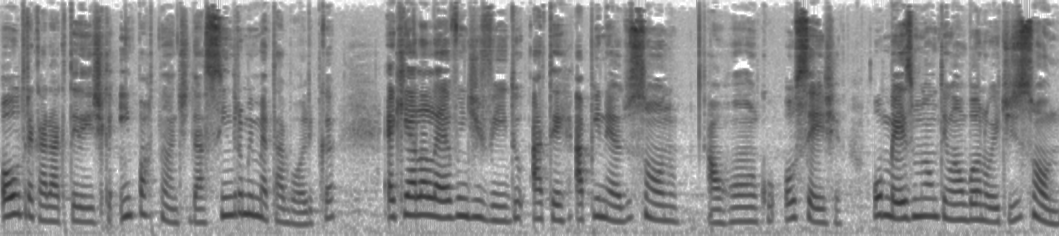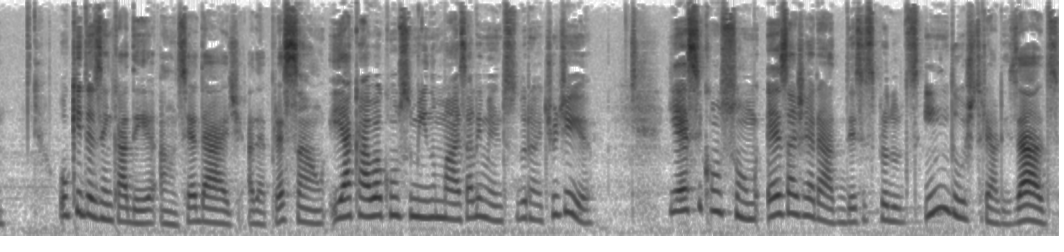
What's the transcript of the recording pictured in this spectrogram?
Outra característica importante da síndrome metabólica é que ela leva o indivíduo a ter apneia do sono, ao ronco, ou seja, o mesmo não tem uma boa noite de sono, o que desencadeia a ansiedade, a depressão e acaba consumindo mais alimentos durante o dia. E esse consumo exagerado desses produtos industrializados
